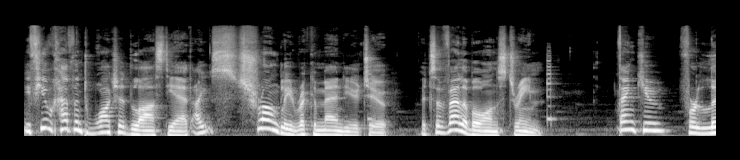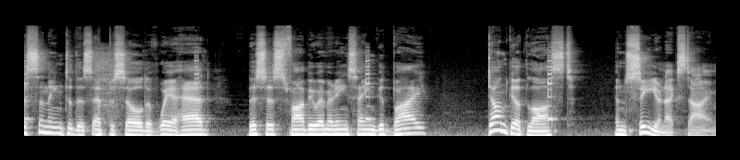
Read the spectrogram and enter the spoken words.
If you haven't watched Lost yet, I strongly recommend you to. It's available on stream. Thank you for listening to this episode of Way Ahead. This is Fabio Emerim saying goodbye. Don't get lost, and see you next time.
